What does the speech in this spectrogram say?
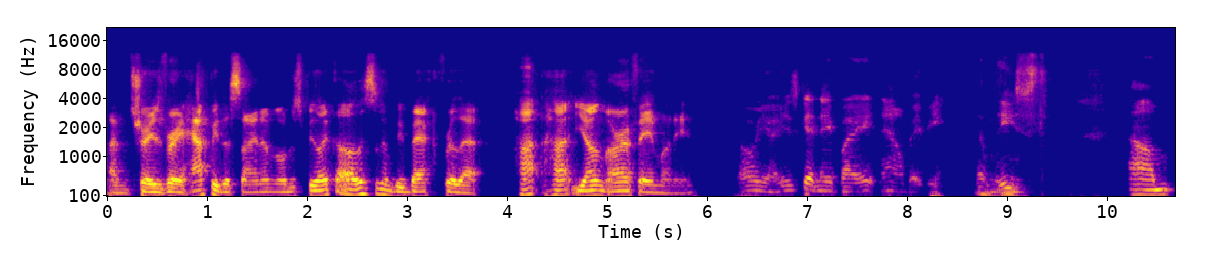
I'm sure he's very happy to sign him. They'll just be like, oh, this is going to be back for that hot, hot young RFA money. Oh, yeah. He's getting eight by eight now, baby, at mm-hmm. least. Um,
